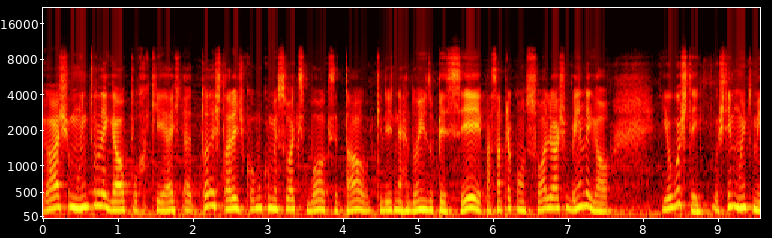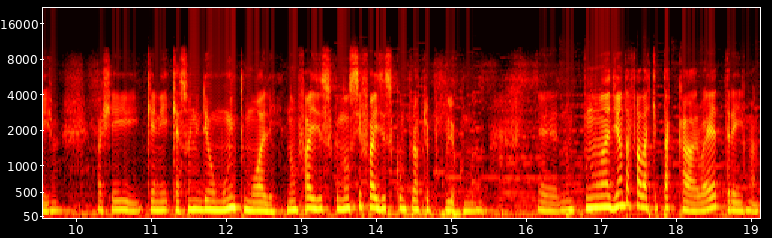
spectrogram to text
eu acho muito legal porque a, a, toda a história de como começou o Xbox e tal, aqueles nerdões do PC, passar para console, eu acho bem legal. E eu gostei, gostei muito mesmo. Achei que a, que a Sony deu muito mole. Não faz isso, não se faz isso com o próprio público, mano. É, não, não adianta falar que tá caro, é 3, mano.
